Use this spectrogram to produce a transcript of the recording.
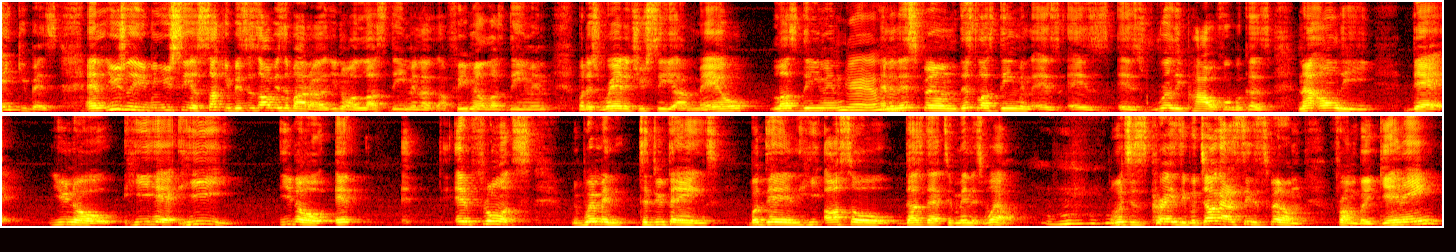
incubus. And usually, when you see a succubus, it's always about a you know a lust demon, a, a female lust demon. But it's rare that you see a male lust demon. Yeah. And in this film, this lust demon is is is really powerful because not only that you know he had he you know it, it influence women to do things, but then he also does that to men as well which is crazy. But y'all gotta see this film from beginning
